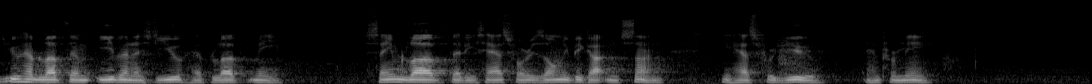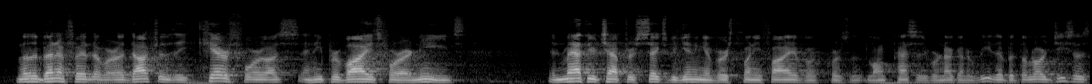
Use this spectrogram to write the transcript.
you have loved them even as you have loved me. Same love that he has for his only begotten Son, he has for you and for me. Another benefit of our adoption is he cares for us and he provides for our needs. In Matthew chapter 6, beginning in verse 25, of course, long passage, we're not going to read it, but the Lord Jesus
